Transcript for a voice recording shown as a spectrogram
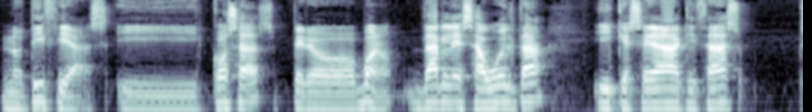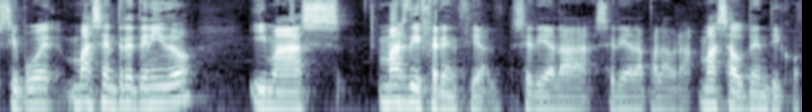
noticias y cosas, pero bueno, darle esa vuelta y que sea quizás si puede, más entretenido y más, más diferencial, sería la, sería la palabra, más auténtico.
